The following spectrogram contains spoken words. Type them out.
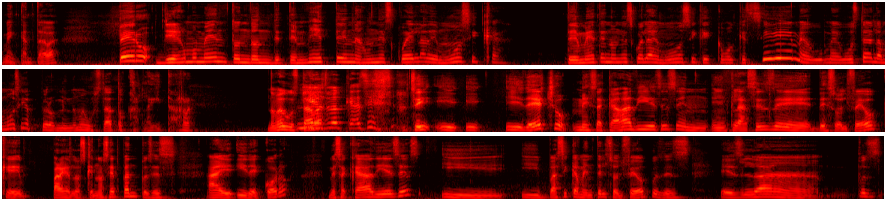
me encantaba. Pero llega un momento en donde te meten a una escuela de música. Te meten a una escuela de música y como que sí, me, me gusta la música, pero a mí no me gustaba tocar la guitarra. No me gustaba. Y es lo que haces. Sí, y, y, y de hecho me sacaba dieces en, en clases de, de solfeo, que para los que no sepan, pues es... Ah, y de coro me sacaba dieces y, y básicamente el solfeo pues es, es la, pues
